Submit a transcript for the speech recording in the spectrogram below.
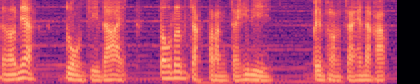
ดังนั้นเนี่ยดวงจีได้ต้องเริ่มจากพลังใจที่ดี เป็นพลังใจให้นะครับ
